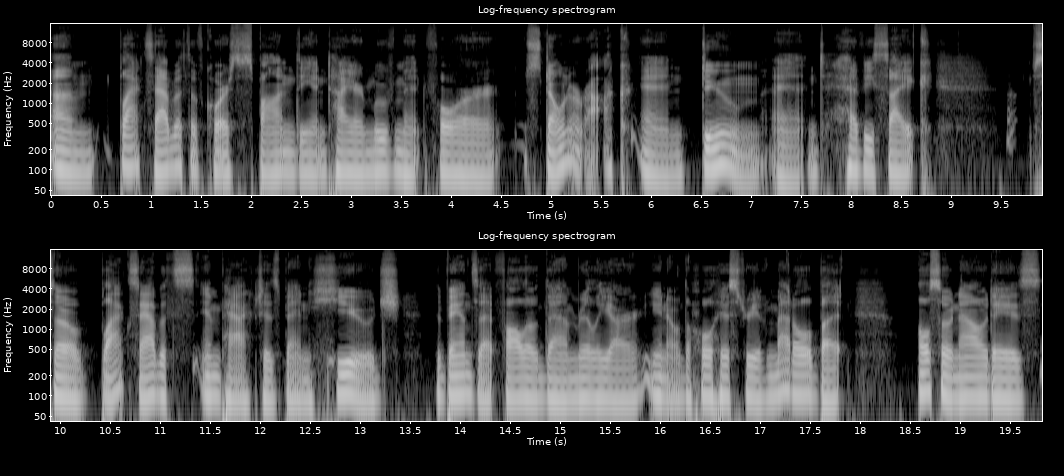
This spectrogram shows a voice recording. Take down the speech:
Um, Black Sabbath, of course, spawned the entire movement for stoner rock and doom and heavy psych. So Black Sabbath's impact has been huge the bands that followed them really are, you know, the whole history of metal, but also nowadays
